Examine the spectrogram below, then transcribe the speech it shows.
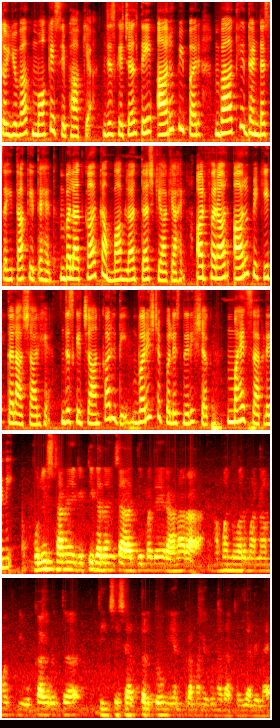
तो युवक मौके से भाग गया, जिसके चलते आरोपी पर भारतीय दंड संहिता के तहत बलात्कार का मामला दर्ज किया गया है और फरार आरोपी की तलाश जारी है, जिसकी जानकारी दी वरिष्ठ पुलिस निरीक्षक महेश साकड़े ने। पोलीस ठाणे गिट्टीकदांच्या हद्दीमध्ये राहणारा अमन वर्मा नामक युवकाविरुद्ध तीनशे शहात्तर दोन यांप्रमाणे गुन्हा दाखल झालेला आहे.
